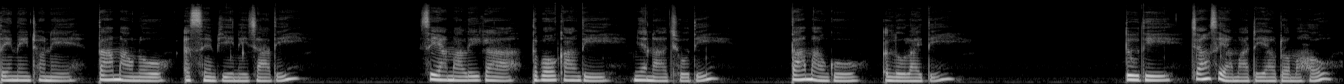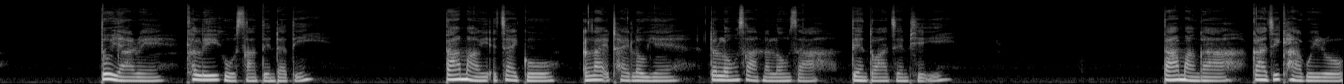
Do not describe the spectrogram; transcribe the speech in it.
သိမ့်သိမ့်ထွန်းနဲ့တားမောင်တို့အဆင်ပြေနေကြသည်ဆရာမလေးကသဘောကောင်းသည်မျက်နာချိုသည်တားမောင်ကိုအလိုလိုက်သည်သူသည်ကျောင်းဆရာမတယောက်တော့မဟုတ်တို့ရာတွင်ကလေးကိုစာတင်တတ်သည်တားမောင်၏အကြိုက်ကို အလိုက်အထိုက်လုပ်ရင်းတစ်လုံးစာနှလုံးစာတင်သွားခြင်းဖြစ်၏တားမောင်ကကာကြီးခါခွေတို့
